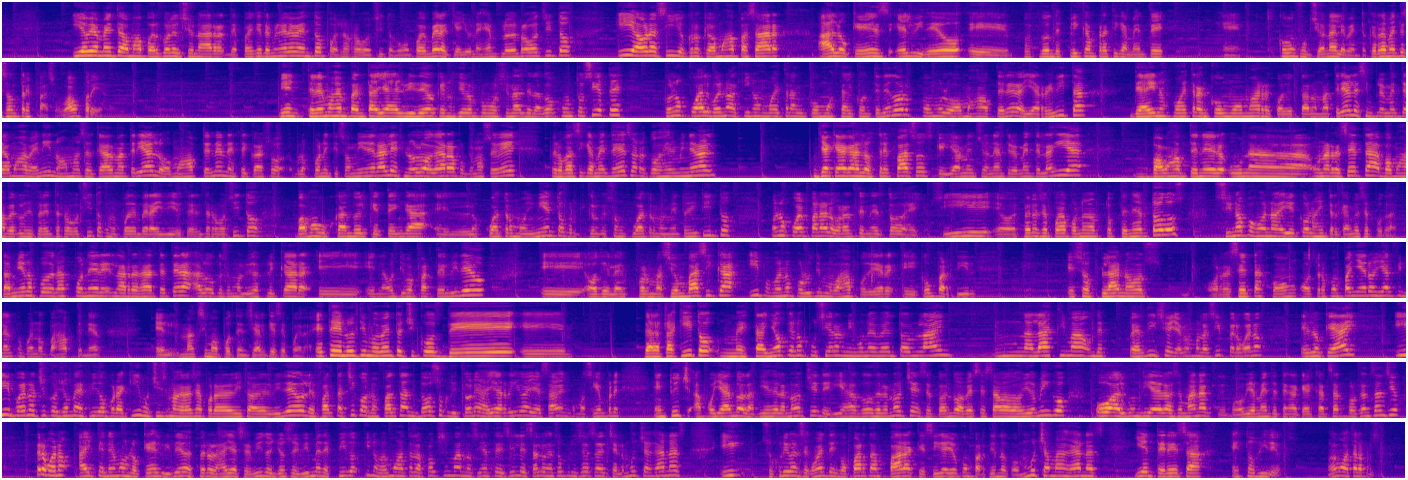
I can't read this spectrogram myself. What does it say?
Y obviamente vamos a poder coleccionar, después que termine el evento, pues los robotcitos. Como pueden ver, aquí hay un ejemplo del robotcito. Y ahora sí, yo creo que vamos a pasar a lo que es el video eh, pues, donde explican prácticamente eh, cómo funciona el evento. Que realmente son tres pasos. Vamos para allá. Bien, tenemos en pantalla el video que nos dieron promocional de la 2.7. Con lo cual, bueno, aquí nos muestran cómo está el contenedor, cómo lo vamos a obtener ahí arribita. De ahí nos muestran cómo vamos a recolectar los materiales. Simplemente vamos a venir, nos vamos a acercar al material, lo vamos a obtener. En este caso nos ponen que son minerales. No lo agarra porque no se ve, pero básicamente es eso. Recoge el mineral. Ya que hagas los tres pasos que ya mencioné anteriormente en la guía, vamos a obtener una, receta, vamos a ver los diferentes robotcitos, como pueden ver ahí diferentes robotcitos, vamos buscando el que tenga los cuatro movimientos, porque creo que son cuatro movimientos distintos, con lo cual para lograr tener todos ellos. Si eh, espero se pueda poner, obtener todos, si no, pues bueno, ahí con los intercambios se podrá. También los podrás poner en la red tetera, algo que se me olvidó explicar eh, en la última parte del video. Eh, o de la información básica y pues bueno por último vas a poder compartir esos planos o recetas con otros compañeros y al final, pues bueno, vas a obtener el máximo potencial que se pueda. Este es el último evento, chicos, de, eh, de Ataquito. Me extrañó que no pusieran ningún evento online. Una lástima, un desperdicio, llamémoslo así, pero bueno, es lo que hay. Y bueno chicos, yo me despido por aquí. Muchísimas gracias por haber visto el video. Le falta chicos, nos faltan dos suscriptores ahí arriba. Ya saben, como siempre, en Twitch apoyando a las 10 de la noche, de 10 a 2 de la noche, exceptuando a veces sábados y domingos o algún día de la semana que obviamente tenga que descansar por cansancio. Pero bueno, ahí tenemos lo que es el video. Espero les haya servido. Yo soy Bim, me despido y nos vemos hasta la próxima. No sin antes decirles, saluden a su princesa, échale muchas ganas y suscríbanse, comenten y compartan para que siga yo compartiendo con muchas más ganas y entereza estos videos. Nos vemos hasta la próxima.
